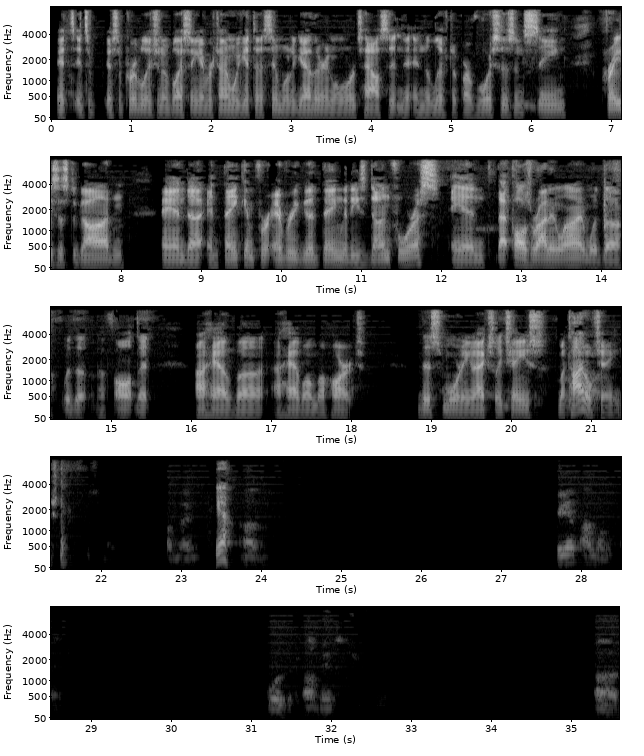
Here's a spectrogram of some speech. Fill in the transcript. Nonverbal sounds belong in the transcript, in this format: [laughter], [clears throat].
It's it's a it's a privilege and a blessing every time we get to assemble together in the Lord's house and, and to lift up our voices and sing praises to God and and uh, and thank Him for every good thing that He's done for us. And that falls right in line with the with the, the thought that I have uh, I have on my heart this morning. And I actually changed my title changed. Yeah. Um, comments. Uh,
